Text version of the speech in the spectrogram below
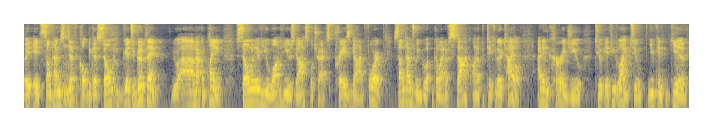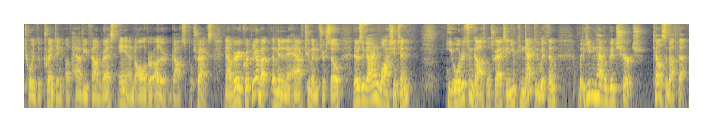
It's sometimes hmm. difficult because so m- it's a good thing. I'm not complaining. So many of you want to use gospel tracks. Praise God for it. Sometimes we go go out of stock on a particular title. I'd encourage you to, if you'd like to, you can give towards the printing of Have You Found Rest and all of our other gospel tracts. Now, very quickly, about a minute and a half, two minutes or so, there's a guy in Washington. He ordered some gospel tracts and you connected with him, but he didn't have a good church. Tell us about that.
